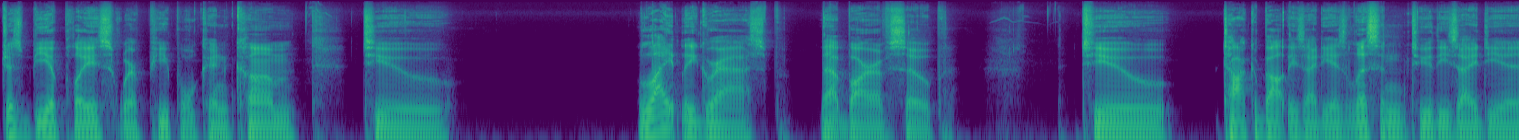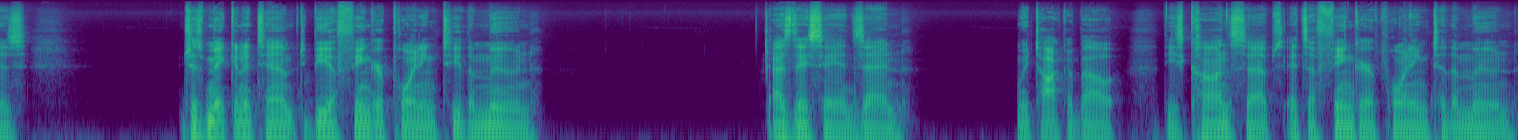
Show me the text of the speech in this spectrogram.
just be a place where people can come to lightly grasp that bar of soap, to talk about these ideas, listen to these ideas, just make an attempt to be a finger pointing to the moon as they say in Zen. We talk about these concepts, it's a finger pointing to the moon.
